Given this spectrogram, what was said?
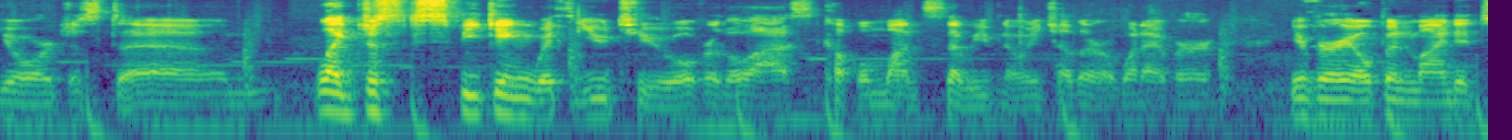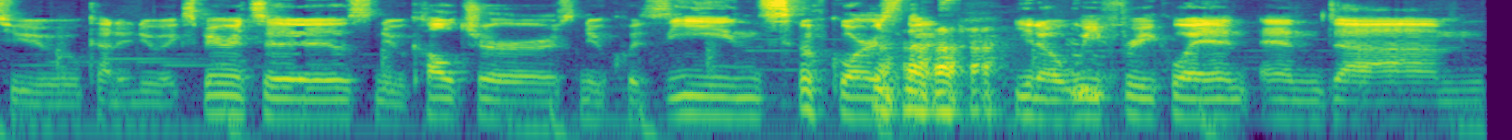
you're just um, like just speaking with you two over the last couple months that we've known each other or whatever. You're very open-minded to kind of new experiences, new cultures, new cuisines, of course. That you know we frequent and um,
